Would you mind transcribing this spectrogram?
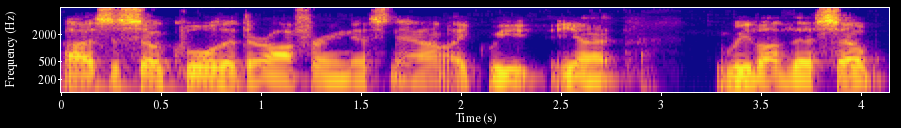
"Oh, this is so cool that they're offering this now." Like we, you know, we love this. So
